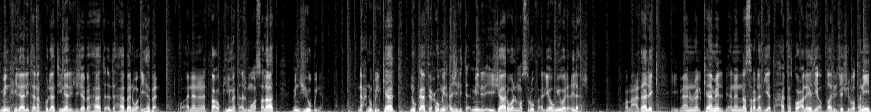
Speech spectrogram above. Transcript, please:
من خلال تنقلاتنا للجبهات ذهابا وإيابا؟ وأننا ندفع قيمة المواصلات من جيوبنا. نحن بالكاد نكافح من أجل تأمين الإيجار والمصروف اليومي والعلاج. ومع ذلك إيماننا الكامل بأن النصر الذي يتحقق على يد أبطال الجيش الوطني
